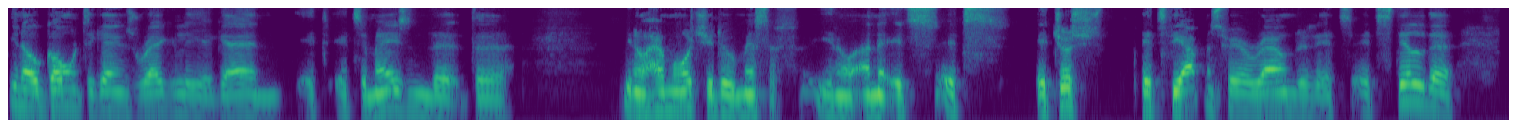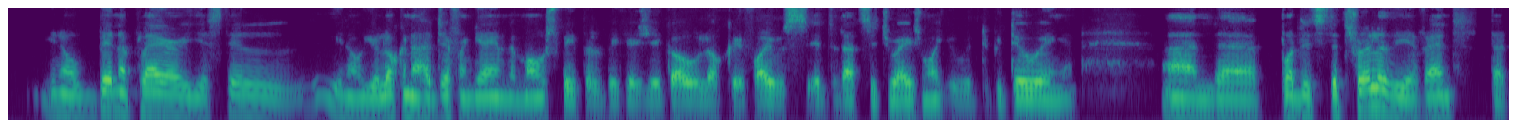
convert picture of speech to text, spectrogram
you know going to games regularly again, it, it's amazing the the you know how much you do miss it. You know, and it's it's it just it's the atmosphere around it. It's it's still the you know being a player you still you know you're looking at a different game than most people because you go look if i was into that situation what you would be doing and and uh, but it's the thrill of the event that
